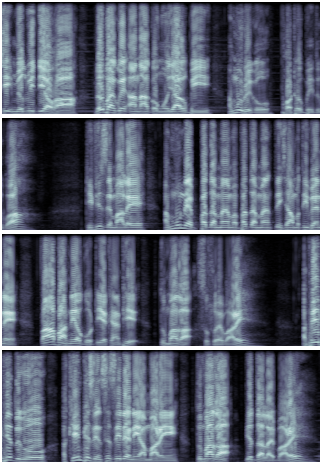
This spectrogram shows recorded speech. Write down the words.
ရှိအမျိုးသမီးတစ်ယောက်ဟာလုတ်ပိုင်ခွင့်အာဏာကုံကိုရောက်ပြီးအမှုတွေကိုဖော်ထုတ်ပေးသူပါ။ဒီဖြစ်စဉ်မှာလဲအမှုနဲ့ပတ်သက်မှန်းမပတ်သက်မှန်းသိချာမသိဘဲနဲ့သားပါနှစ်ယောက်ကိုတရားခံဖြစ်သူမကဆွဆွဲပါတယ်။အဖေဖြစ်သူကိုအခင်းဖြစ်စဉ်စစ်ဆေးတဲ့နေရာမှာရင်သူမကပြစ်တက်လိုက်ပါတယ်။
